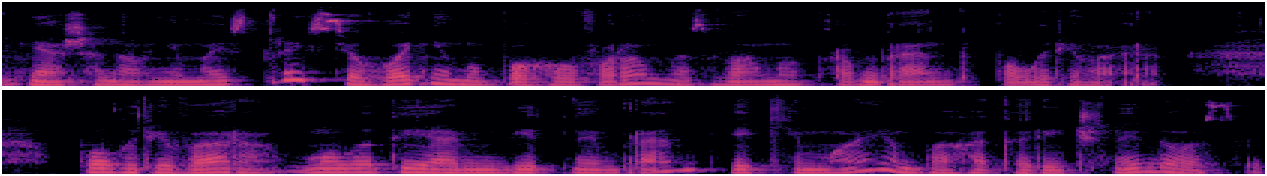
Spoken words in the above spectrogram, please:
дня, шановні майстри! Сьогодні ми поговоримо з вами про бренд Пол Рівера. Пол Рівера – молодий амбітний бренд, який має багаторічний досвід.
